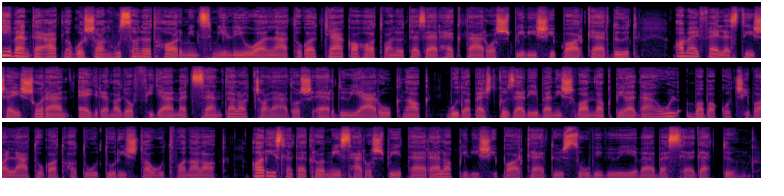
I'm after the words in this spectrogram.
Évente átlagosan 25-30 millióan látogatják a 65 ezer hektáros Pilisi parkerdőt, amely fejlesztései során egyre nagyobb figyelmet szentel a családos erdőjáróknak. Budapest közelében is vannak például babakocsival látogatható turista útvonalak. A részletekről Mészáros Péterrel, a Pilisi Parkerdő szóvivőjével beszélgettünk.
